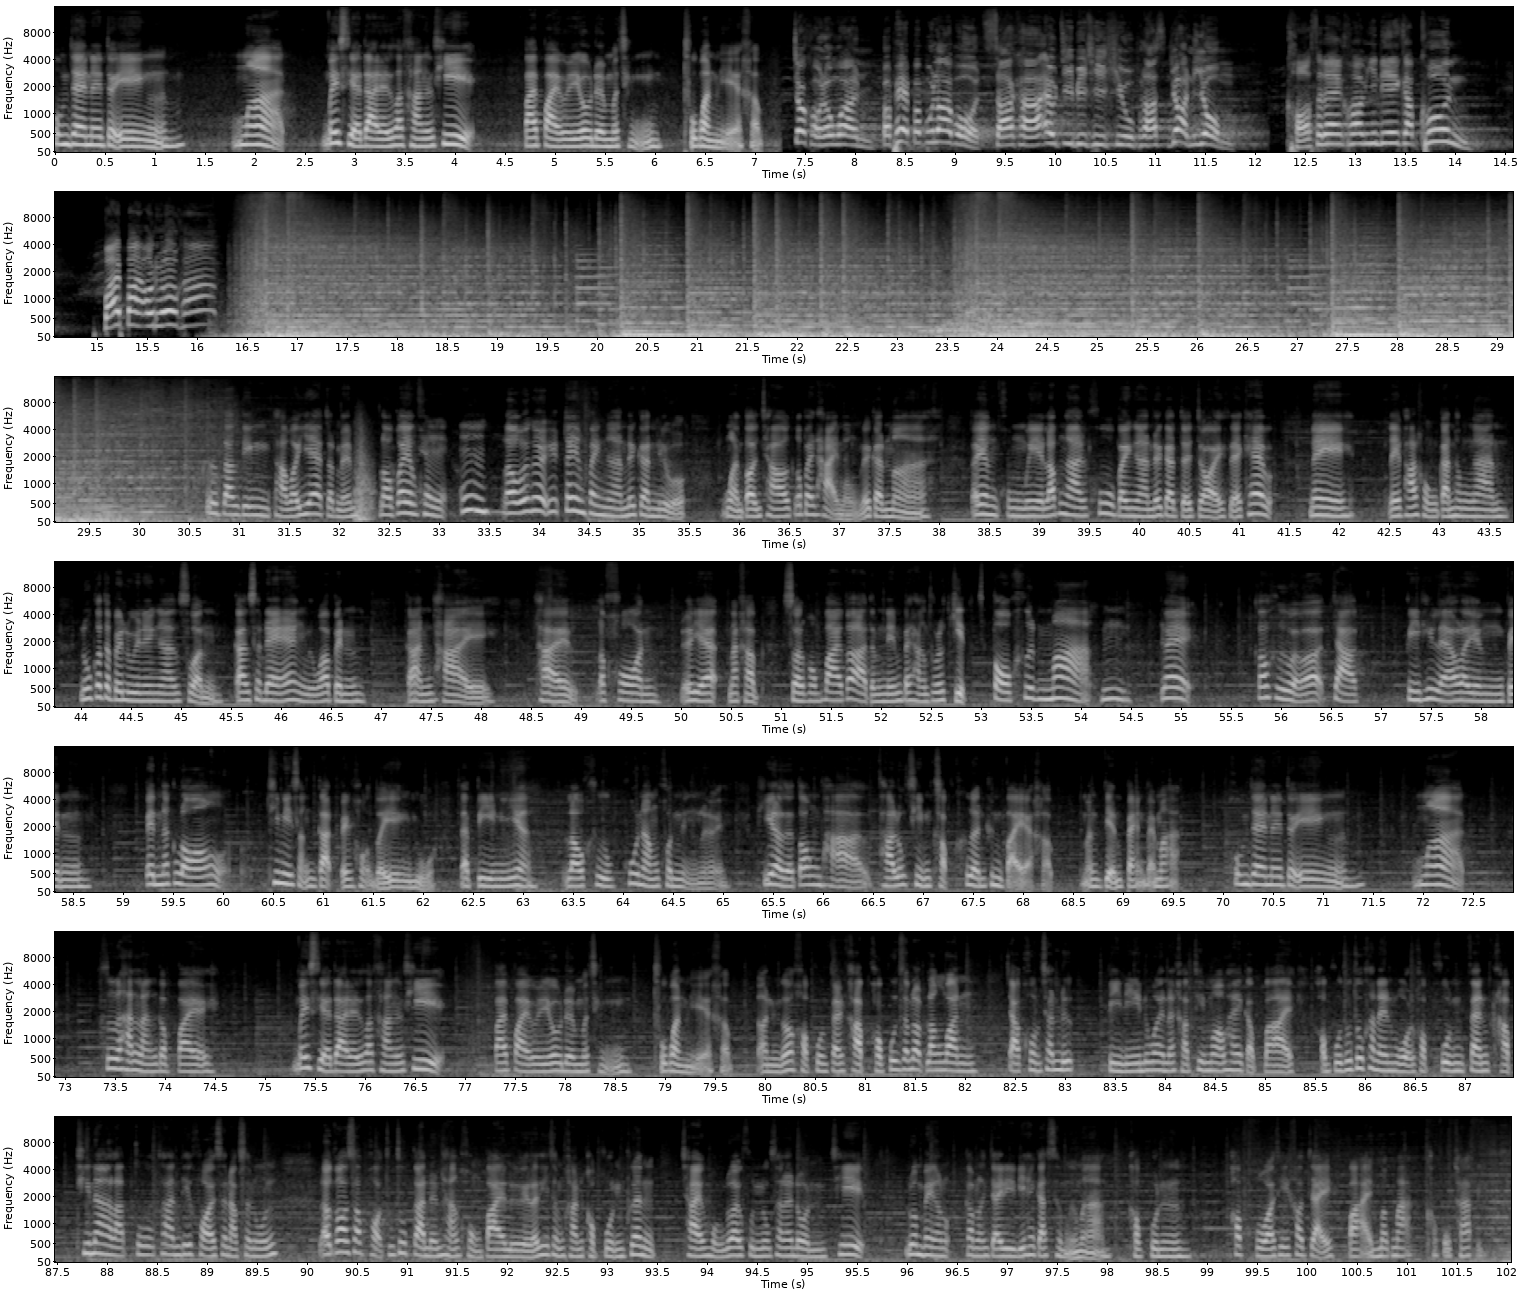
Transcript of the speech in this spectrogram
ภูมิใจในตัวเองมากไม่เสียดายเลยสักครั้งที่ปลายปลายวิดีโอเดินมาถึงทุกวันนี้ครับ เจ้าของรางวัล ประเภท Popular Vote สาขา LGBTQ+ ยอดนิยม ขอแสดงความยินดีกับคุณปายปายออริโอครับ คือตามจริงถามว่าแยกกันไหมเราก็ยังคง อืมเราก็ก็ก็ยังไปงานด้วยกันอยู่เหมือนตอนเช้าก็ไปถ่ายหนังด้วยกันมา ก็ยังคงมีรับงานคู่ไปงานด้วยกันจอยๆแต่แค่ในในพาร์ทของการทำงานนุกก็จะไปลุยในงานส่วนการแสดงหรือว่าเป็นการถ่ายถ่ายละครเยอะแยะนะครับ ส่วนของปายก็อาจจะเน้นไปทางธุรกิจโตขึ้นมากและก็คือแบบว่าจากปีที่แล้วเรายังเป็นเป็นนักร้อง ที่มีสังกัดเป็นของตัวเองอยู่ แต่ปีนี้อะเราคือผู้นำคนหนึ่งเลย ที่เราจะต้องพาพาลูกทีมขับเคลื่อนขึ้นไปอะครับ มันเปลี่ยนแปลงไปมาก ภูมิใจในตัวเองมาก คือหันหลังกลับไป ไม่เสียดายเลยสักครั้งที่ปลายปลายวิโอเดินมาถึงทุกวันนี้ครับตอนนี้ก็ขอบคุณแฟนคลับ ขอบคุณสำหรับรางวัลจากคมชั้นลึกปีนี้ด้วยนะครับ ที่มอบให้กับปาย ขอบคุณทุกๆคะแนนโหวตขอบคุณแฟนคลับที่น่ารักทุกท่านที่คอยสนับสนุน แล้วก็ซัพพอร์ตทุกๆ การเดินทางของปายเลย และที่สำคัญขอบคุณเพื่อนชายของผมด้วยคุณนุกธนดลที่ร่วมเป็นกำลังใจดีๆให้กันเสมอมา ขอบคุณครอบครัวที่เข้าใจปายมากๆ ขอบคุณครับ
